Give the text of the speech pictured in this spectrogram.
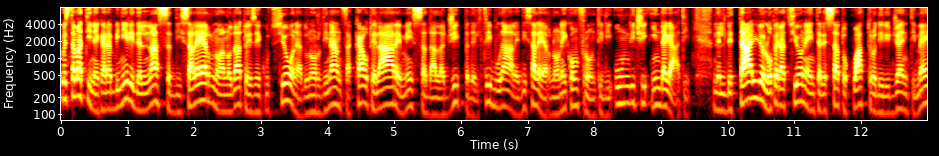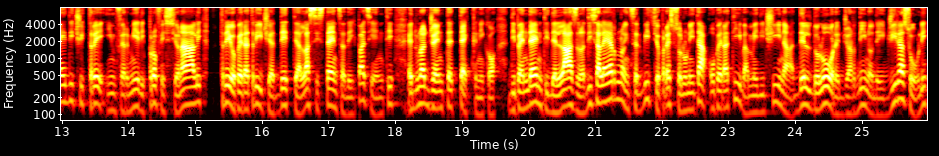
Questa mattina i carabinieri del NAS di Salerno hanno dato esecuzione ad un'ordinanza cautelare messa dalla GIP del Tribunale di Salerno nei confronti di 11 indagati. Nel dettaglio l'operazione ha interessato quattro dirigenti medici, tre infermieri professionali, tre operatrici addette all'assistenza dei pazienti ed un agente tecnico, dipendenti dell'ASL di Salerno in servizio presso l'unità operativa medicina del dolore Giardino dei Girasoli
